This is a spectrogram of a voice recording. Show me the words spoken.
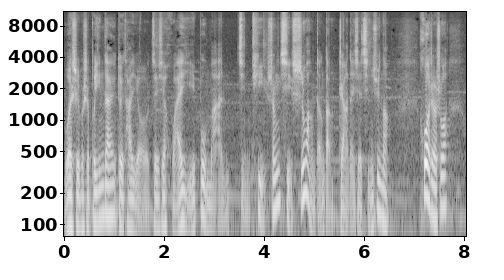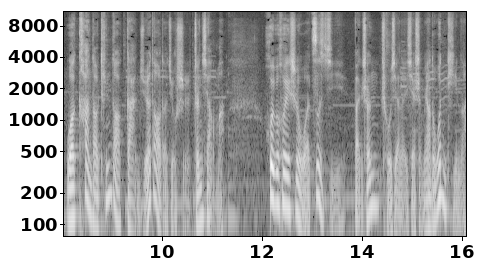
我是不是不应该对他有这些怀疑、不满、警惕、生气、失望等等这样的一些情绪呢？或者说，我看到、听到、感觉到的就是真相吗？会不会是我自己本身出现了一些什么样的问题呢？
